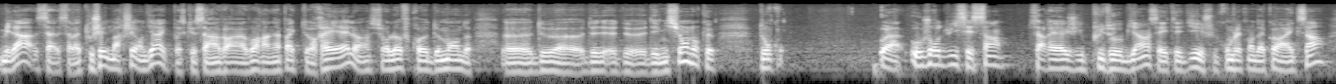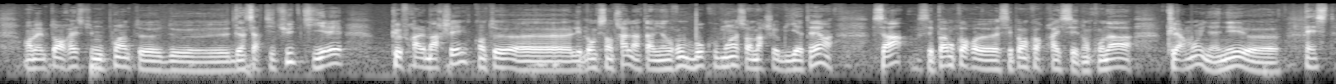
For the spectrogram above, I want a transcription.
mais là, ça, va toucher le marché en direct parce que ça va avoir un impact réel hein, sur l'offre-demande euh, euh, d'émissions. donc, euh, donc voilà, aujourd'hui c'est sain ça réagit plutôt bien, ça a été dit et je suis complètement d'accord avec ça. En même temps, reste une pointe d'incertitude qui est que fera le marché quand euh, les banques centrales interviendront beaucoup moins sur le marché obligataire? Ça, c'est pas encore, euh, c'est pas encore pricé. Donc on a clairement une année euh, test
